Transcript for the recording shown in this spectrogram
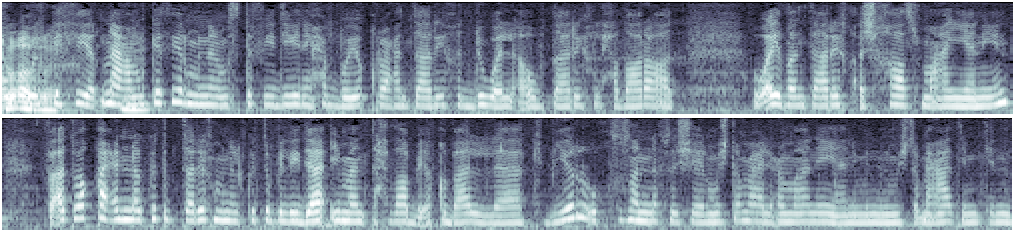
والكثير نعم مم. الكثير من المستفيدين يحبوا يقروا عن تاريخ الدول أو تاريخ الحضارات وأيضا تاريخ أشخاص معينين فأتوقع أن كتب التاريخ من الكتب اللي دائما تحظى بإقبال آه، كبير وخصوصا نفس الشيء المجتمع العماني يعني من المجتمعات يمكن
